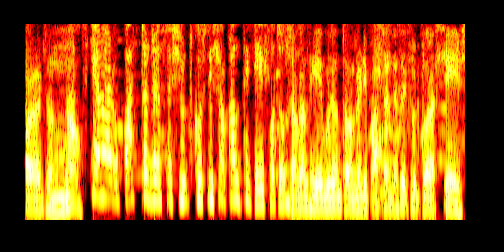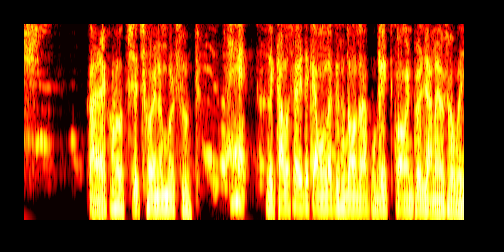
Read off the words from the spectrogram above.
করার জন্য। আজকে আমি আরও পাঁচটা ড্রেসে শুট করছি সকাল থেকে এই পর্যন্ত। সকাল থেকে এই পর্যন্ত অলরেডি পাঁচটা ড্রেসে শুট করা শেষ। আর এখন হচ্ছে ছয় নম্বর শুট হ্যাঁ। কালো শাড়িতে কেমন লাগতেছে তোমাদের আপুকে কমেন্ট করে জানাও সবাই।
